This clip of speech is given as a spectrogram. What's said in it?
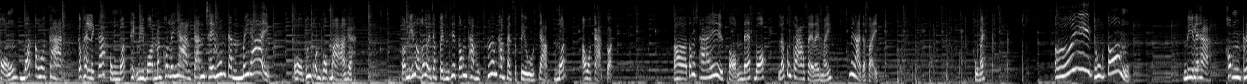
ของ mod อวกาศกับแผ่นเหล็กกล้าของ mod Tech Reborn มันคนละอย่างกันใช้ร่วมกันไม่ได้ โอ้เพิ่งค้นพบมาค่ะ ตอนนี้เราก็เลยจำเป็นที่จะต้องทำเครื่องทำแผ่น steel จาก mod อวกาศก่อนเอ่อต้องใช้2แดดบ็อกแล้วตรงกลางใส่อะไรไหม ไม่น่าจะใส่ ถูกไหม เอ้ย ถูกต้อง นี่เลยค่ะ คอมเพร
